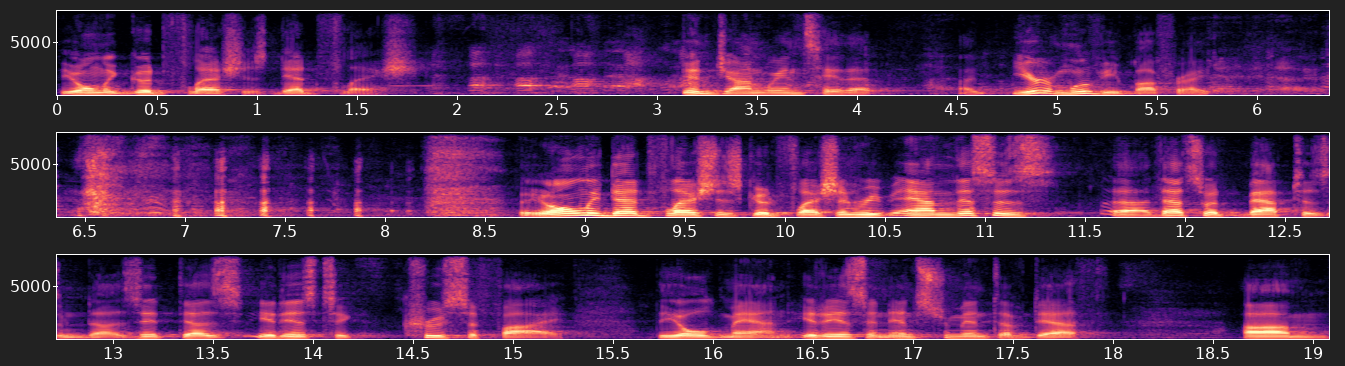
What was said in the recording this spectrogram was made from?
the only good flesh is dead flesh. Didn't John Wayne say that? Uh, you're a movie buff, right? the only dead flesh is good flesh. And, re- and this is uh, that's what baptism does. It does. It is to crucify the old man. It is an instrument of death. Um,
